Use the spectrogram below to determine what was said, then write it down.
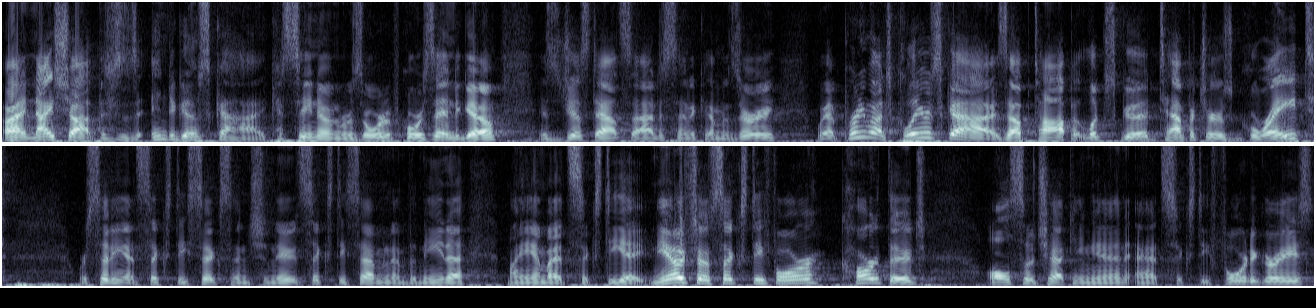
All right, nice shot. This is Indigo Sky Casino and Resort. Of course, Indigo is just outside of Seneca, Missouri. We have pretty much clear skies up top. It looks good. Temperature is great. We're sitting at 66 in Chanute, 67 in Vinita, Miami at 68. Neosho 64, Carthage also checking in at 64 degrees.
